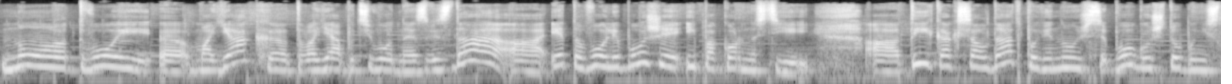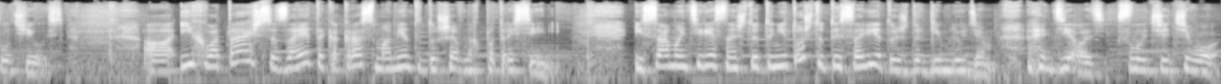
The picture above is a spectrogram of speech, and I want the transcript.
но твой э, маяк, твоя путеводная звезда это воля Божия и покорность ей. Ты как солдат повинуешься Богу, что бы ни случилось. А, И хватаешься за это как раз в моменты душевных потрясений. И самое интересное, что это не то, что ты советуешь другим людям делать в случае чего,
